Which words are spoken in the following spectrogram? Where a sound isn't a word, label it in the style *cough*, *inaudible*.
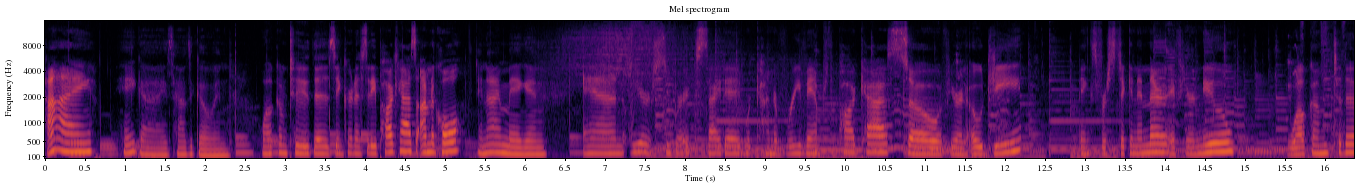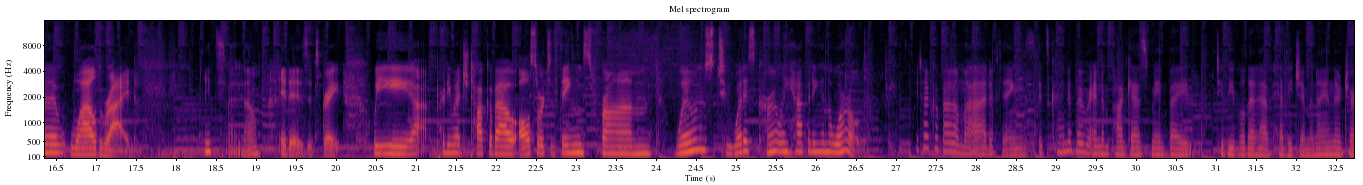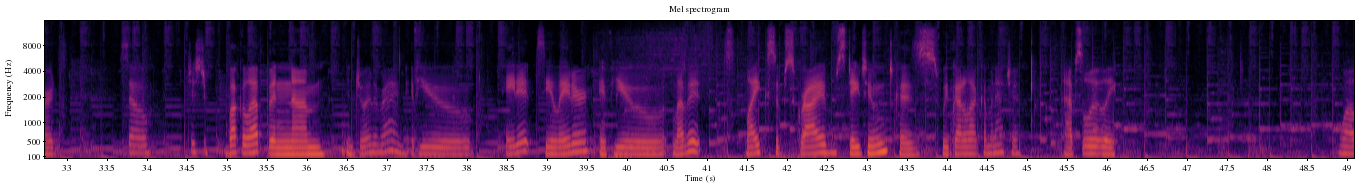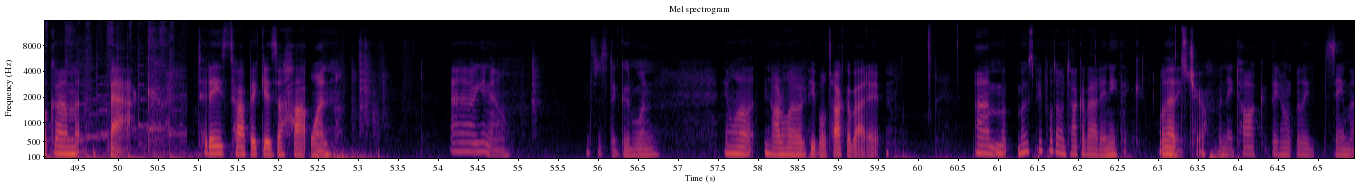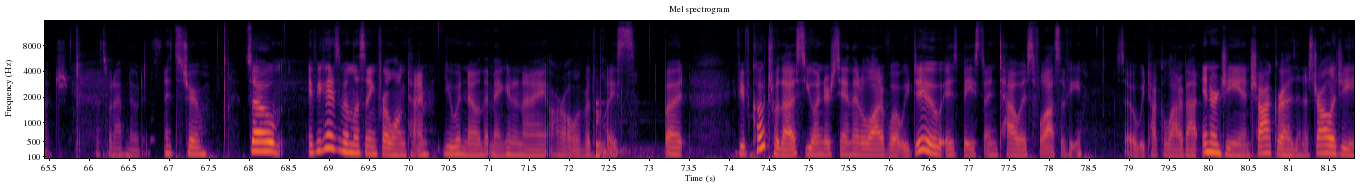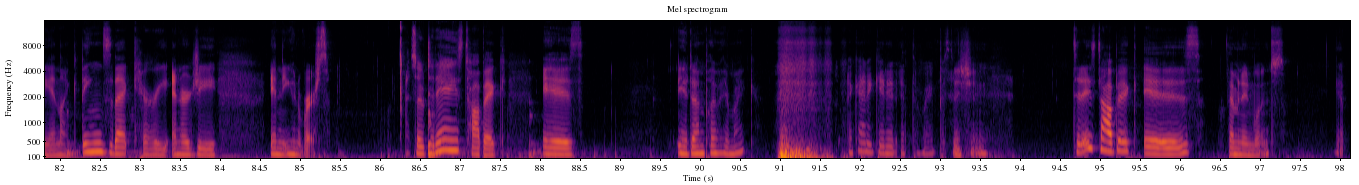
Hi. Hey guys, how's it going? Welcome to the Zenchronicity Podcast. I'm Nicole, And I'm Megan. and we are super excited. We're kind of revamped the podcast. So if you're an OG, thanks for sticking in there. If you're new, welcome to the wild ride. It's fun though. It is. It's great. We uh, pretty much talk about all sorts of things from wounds to what is currently happening in the world. Talk about a lot of things. It's kind of a random podcast made by two people that have heavy Gemini in their charts. So just buckle up and um, enjoy the ride. If you hate it, see you later. If you love it, like, subscribe, stay tuned because we've got a lot coming at you. Absolutely. Welcome back. Today's topic is a hot one. Oh, you know, it's just a good one. And well, not a lot of people talk about it. Um, m- most people don't talk about anything. Well, that's they- true. When they talk, they don't really say much. That's what I've noticed. It's true. So, if you guys have been listening for a long time, you would know that Megan and I are all over the place. But if you've coached with us, you understand that a lot of what we do is based on Taoist philosophy. So, we talk a lot about energy and chakras and astrology and like things that carry energy in the universe. So, today's topic is you done playing with your mic? *laughs* I gotta get it at the right position. Today's topic is feminine wounds. Yep.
